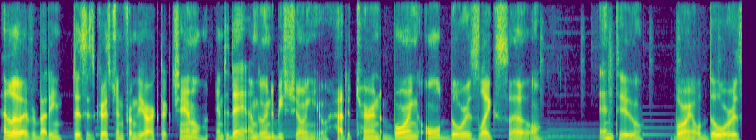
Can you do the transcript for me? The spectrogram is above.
Hello everybody, this is Christian from the ArchiTech channel, and today I'm going to be showing you how to turn boring old doors like so into boring old doors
